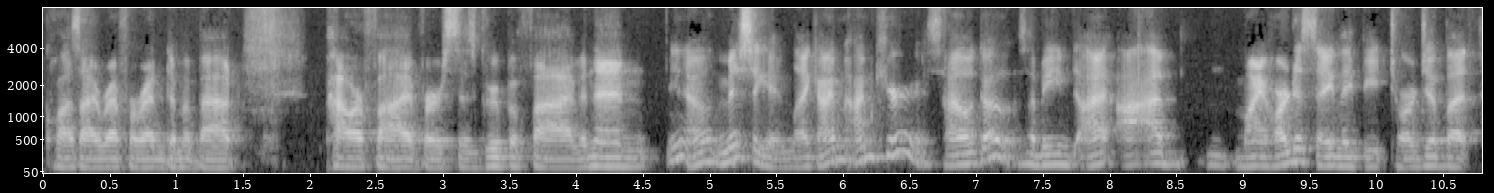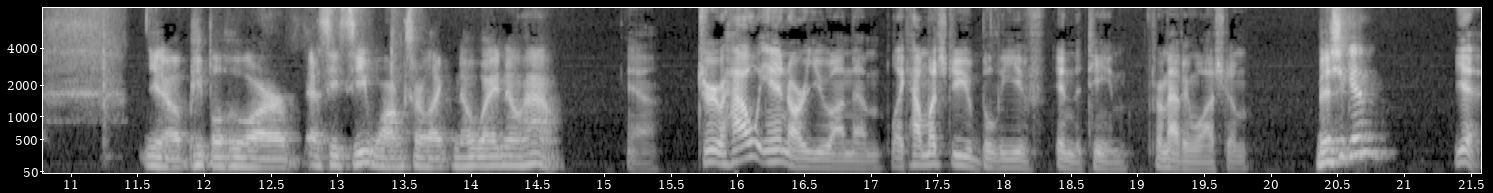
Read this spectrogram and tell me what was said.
quasi referendum about Power Five versus Group of Five, and then you know Michigan. Like I'm, I'm curious how it goes. I mean, I, I, my heart is saying they beat Georgia, but you know, people who are SEC wonks are like, no way, no how. Yeah. Drew, how in are you on them? Like, how much do you believe in the team from having watched them? Michigan? Yeah.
